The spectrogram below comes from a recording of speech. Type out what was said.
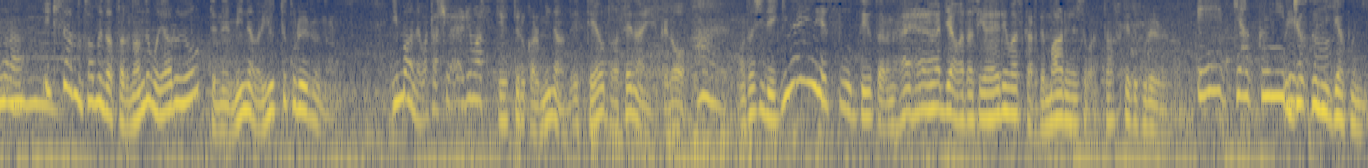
だから、イキさんのためだったら何でもやるよってね、みんなが言ってくれるようになるんですよ。今はね、私がやりますって言ってるからみんなで手を出せないんやけど、はい私できないんですって言ったらね、はいはいはい、じゃあ私がやりますからって周りの人が助けてくれるのえー逆にですか？逆に逆に。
